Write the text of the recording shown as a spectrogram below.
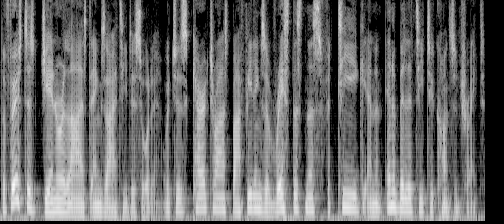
The first is generalized anxiety disorder, which is characterized by feelings of restlessness, fatigue, and an inability to concentrate.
